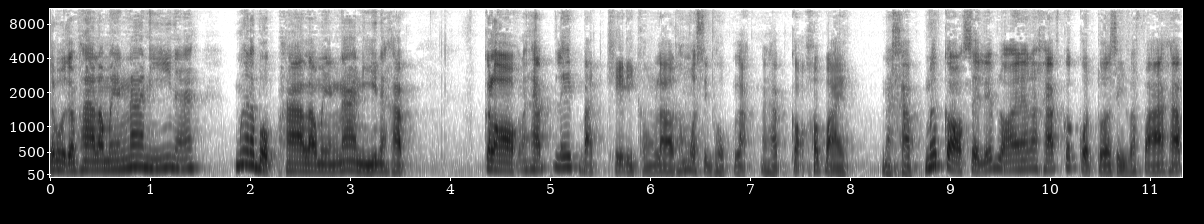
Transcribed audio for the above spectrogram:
ระบบจะพาเรามายังหน้านี้นะ เมื่อระบบพาเรามายังหน้านี้นะครับ กรอกนะครับเลขบัตรเครดิตของเราทั้งหมด 16 หลักนะครับกรอกเข้าไปนะครับ เมื่อกรอกเสร็จเรียบร้อยแล้วนะครับ ก็กดตัวสีฟ้าครับ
